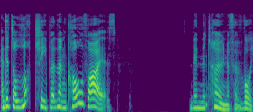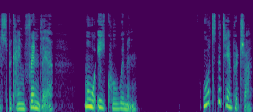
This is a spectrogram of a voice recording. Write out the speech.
and it's a lot cheaper than coal fires. Then the tone of her voice became friendlier, more equal women. What's the temperature?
